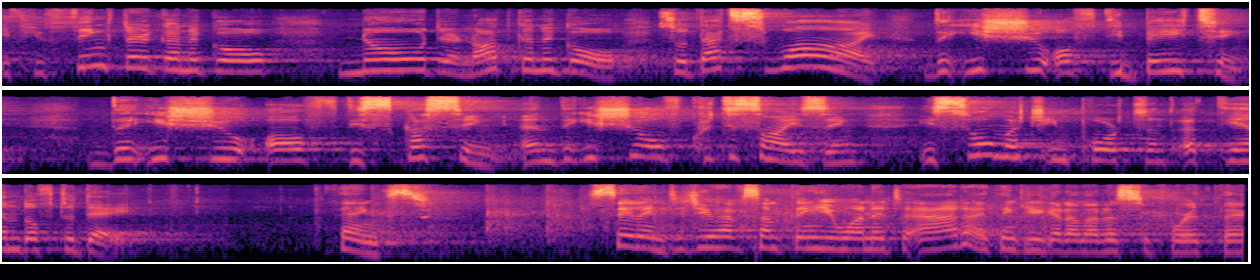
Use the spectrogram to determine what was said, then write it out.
if you think they're going to go, no, they're not going to go. So that's why the issue of debating the issue of discussing and the issue of criticizing is so much important at the end of the day. Thanks. Selin, did you have something you wanted to add? I think you get a lot of support there.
